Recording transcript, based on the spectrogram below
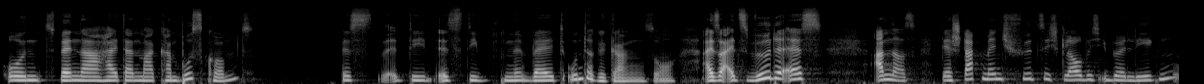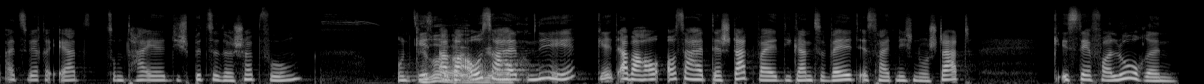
Und wenn da halt dann mal kein Bus kommt, ist äh, die, ist die ne, Welt untergegangen. So. Also als würde es anders. Der Stadtmensch fühlt sich, glaube ich, überlegen, als wäre er zum Teil die Spitze der Schöpfung und geht er aber außerhalb, auch. nee, geht aber außerhalb der Stadt, weil die ganze Welt ist halt nicht nur Stadt, ist der verloren.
